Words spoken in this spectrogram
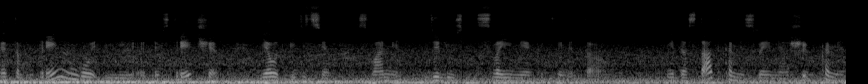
этому тренингу и этой встрече я вот, видите, с вами делюсь своими какими-то недостатками, своими ошибками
